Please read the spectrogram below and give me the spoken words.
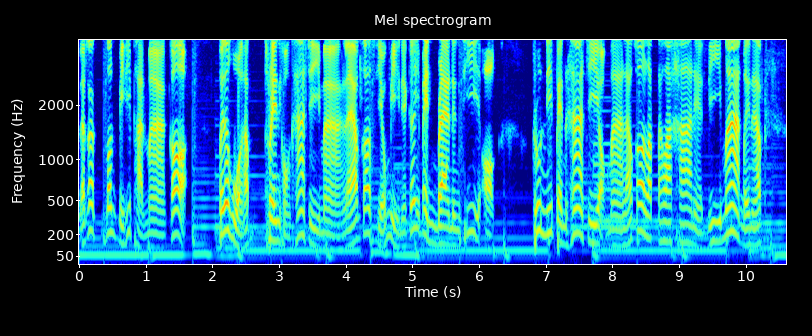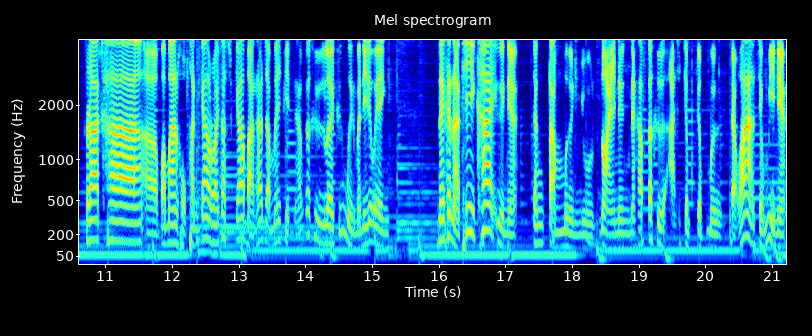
แล้วก็ต้นปีที่ผ่านมาก็ไม่ต้องห่วงครับ เทรนด์ของ 5G มา แล้วก็เสี่ยวมี่เนี่ยก็เป็นแบรนด์หนึ่งที่ออก รุ่นนี้เป็น 5G ออกมา แล้วก็ราคาเนี่ยดีมากเลยนะครับ ราคาประมาณ 6,999 บาท ถ้าจะไม่ผิดนะครับ ก็คือเลยครึ่งหมื่นมานี้ตัวเอง ในขณะที่ค่ายอื่นเนี่ยยังต่ำหมื่นอยู่หน่อยนึงนะครับ ก็คืออาจจะเกือบเกือบหมื่น แต่ว่าเสี่ยมี่เนี่ย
